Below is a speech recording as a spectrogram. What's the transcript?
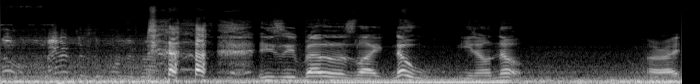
No, America's the woman riding. you see, brother was like, no, you know, no. All right.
